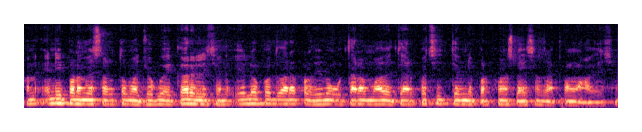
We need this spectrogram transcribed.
અને એની પણ અમે શરતોમાં જોગવાઈ કરેલી છે અને એ લોકો દ્વારા પણ વીમો ઉતારવામાં આવે ત્યાર પછી જ તેમને પરફોર્મન્સ લાયસન્સ આપવામાં આવે છે.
